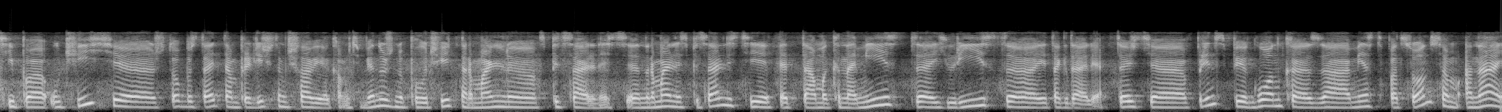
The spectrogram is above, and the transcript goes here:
типа «учись, э, чтобы стать там приличным человеком, тебе нужно получить нормальную специальность». Э, Нормальные специальности — это там экономист, э, юрист и так далее. То есть, в принципе, гонка за место под солнцем, она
